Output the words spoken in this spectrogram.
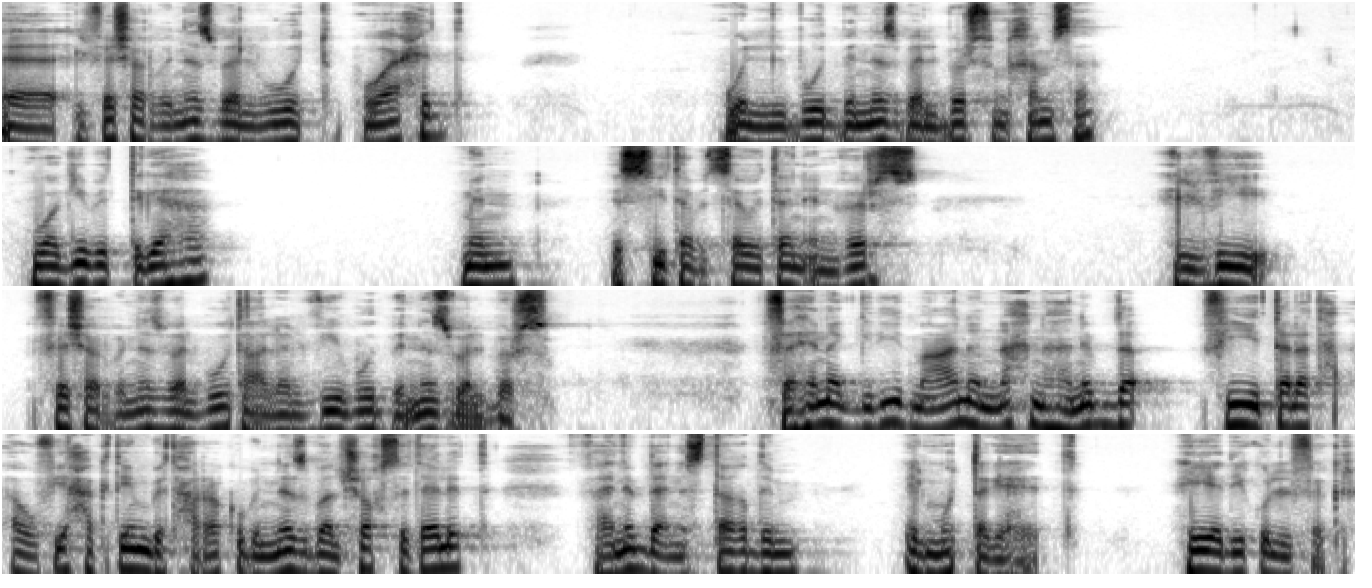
آه، ال fisher بالنسبة لل boat بواحد وال boat بالنسبة لل person خمسة. وأجيب اتجاهها من السيتا بتساوي تان انفرس الفي فيشر بالنسبة للبوت على الفي بوت بالنسبة للبرسون. فهنا الجديد معانا إن إحنا هنبدأ في تلات أو في حاجتين بيتحركوا بالنسبة لشخص تالت. فهنبدأ نستخدم المتجهات. هي دي كل الفكرة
